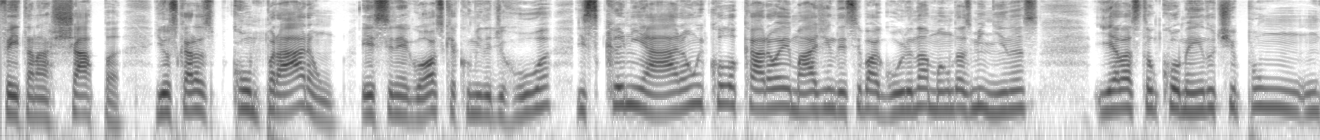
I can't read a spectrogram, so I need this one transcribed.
feita na chapa. E os caras compraram esse negócio, que é comida de rua, escanearam e colocaram a imagem desse bagulho na mão das meninas e elas estão comendo tipo um, um,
